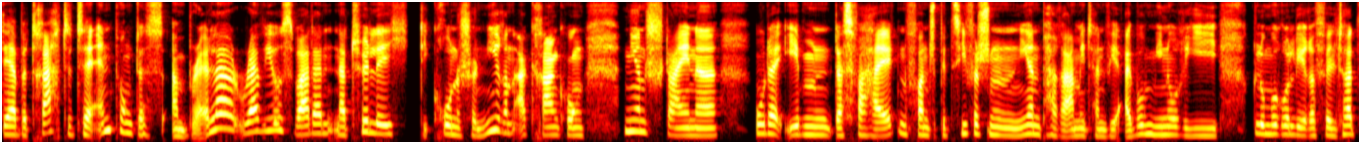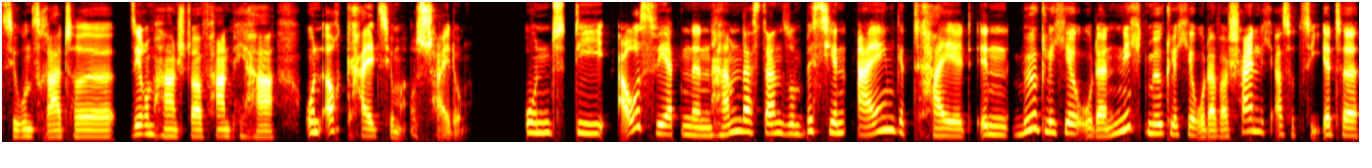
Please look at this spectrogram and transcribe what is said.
Der betrachtete Endpunkt des Umbrella Reviews war dann natürlich die chronische Nierenerkrankung, Nierensteine oder eben das Verhalten von spezifischen Nierenparametern wie Albuminurie, glomeruläre Filtrationsrate, Serumharnstoff, HNPH und auch Calciumausscheidung. Und die Auswertenden haben das dann so ein bisschen eingeteilt in mögliche oder nicht mögliche oder wahrscheinlich assoziierte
